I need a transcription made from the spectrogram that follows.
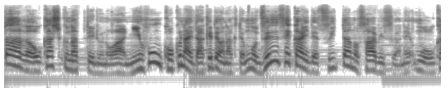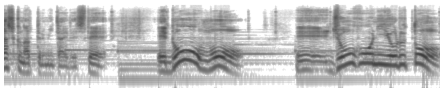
ターがおかしくなっているのは日本国内だけではなくてもう全世界でツイッターのサービスがねもうおかしくなってるみたいでしてえどうも、えー、情報によると、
